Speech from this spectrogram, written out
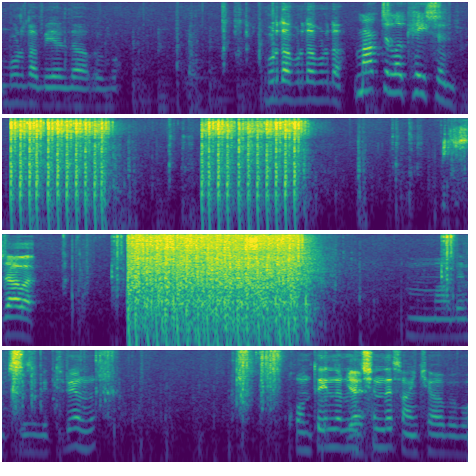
Burada bir yerde abi bu. Burada burada burada. Marked a location. Bir kişi daha var. Madem siz bitiriyorsunuz. Konteynerin Gel. içinde sanki abi bu.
